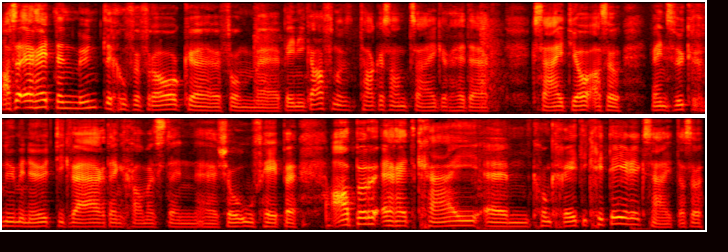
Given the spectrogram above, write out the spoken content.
Also er hat dann mündlich auf eine Frage äh, vom äh, Benny Gaffner, Tagesanzeiger, hat er gesagt, ja, also wenn es wirklich nicht mehr nötig wäre, dann kann man es dann äh, schon aufheben. Aber er hat keine ähm, konkreten Kriterien gesagt. Also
